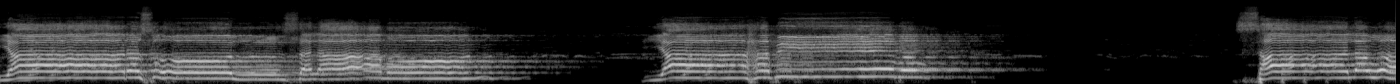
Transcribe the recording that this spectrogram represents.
يا رسول سلام يا حبيب صلوات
